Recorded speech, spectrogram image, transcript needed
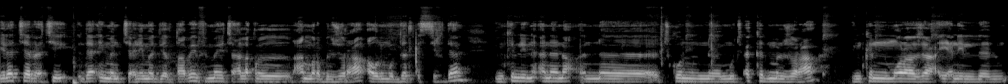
إلا تابعتي دائما التعليمات ديال الطبيب فيما يتعلق العمر بالجرعة أو مده الاستخدام. يمكن لنا أننا تكون متأكد من الجرعة. يمكن المراجعه يعني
